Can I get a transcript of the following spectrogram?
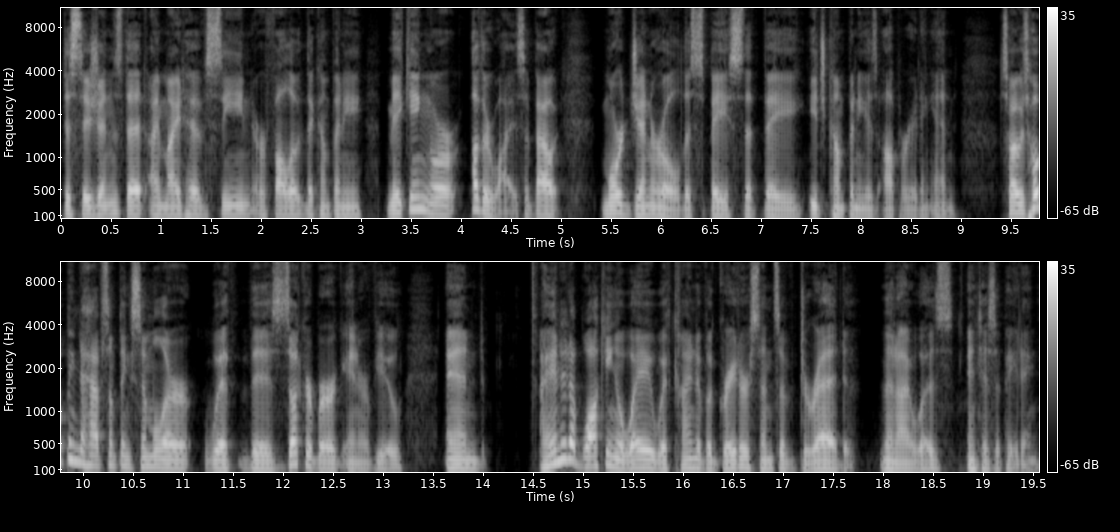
decisions that I might have seen or followed the company making or otherwise about more general the space that they each company is operating in. So I was hoping to have something similar with this Zuckerberg interview and I ended up walking away with kind of a greater sense of dread than I was anticipating.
